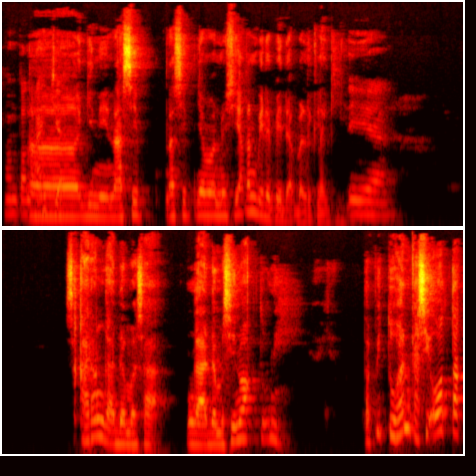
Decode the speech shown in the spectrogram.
Nonton eh, aja. gini nasib nasibnya manusia kan beda-beda balik lagi Iya. sekarang nggak ada masa nggak ada mesin waktu nih tapi Tuhan kasih otak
